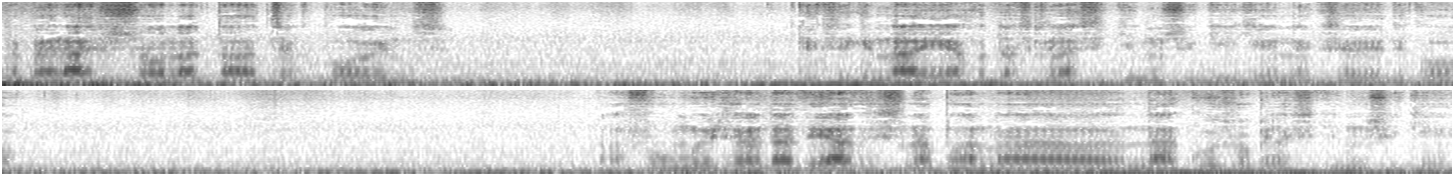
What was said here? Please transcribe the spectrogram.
να περάσεις όλα τα checkpoints. Και ξεκινάει έχοντας κλασική μουσική και είναι εξαιρετικό. Αφού μου ήρθε μετά διάθεση να πάω να, να ακούσω κλασική μουσική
